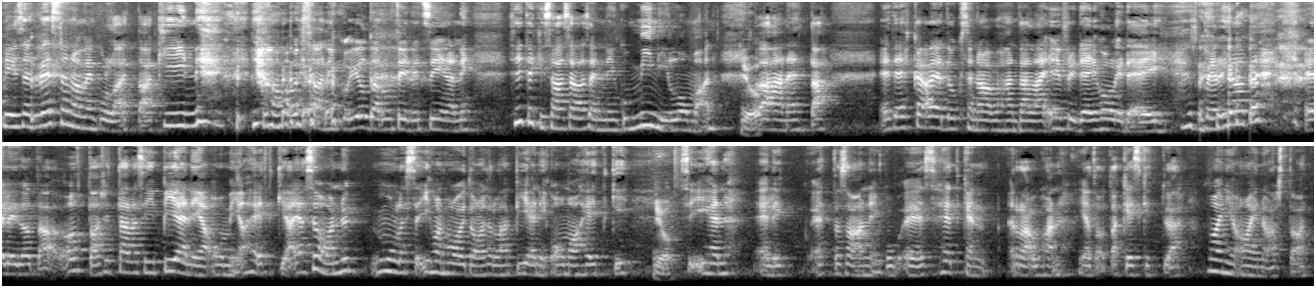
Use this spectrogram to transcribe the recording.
niin sen vessanoven kun laittaa kiinni ja hoitaa niin kuin iltarutiinit siinä, niin sittenkin saa sellaisen niin kuin miniloman Joo. vähän, että et ehkä ajatuksena on vähän tällainen everyday holiday periaate, eli tota, ottaa sitten tällaisia pieniä omia hetkiä. Ja se on nyt, mulle se ihonhoito on sellainen pieni oma hetki Joo. siihen, eli että saa niinku edes hetken rauhan ja tota, keskittyä vain ja ainoastaan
